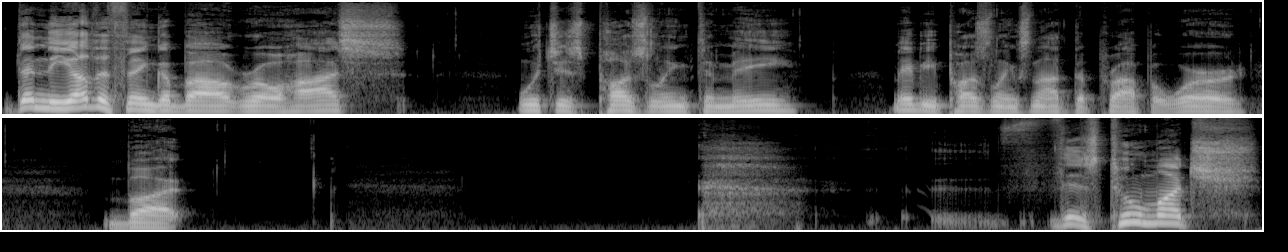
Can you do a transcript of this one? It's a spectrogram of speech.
then the other thing about Rojas, which is puzzling to me, maybe puzzling's not the proper word, but there's too much.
